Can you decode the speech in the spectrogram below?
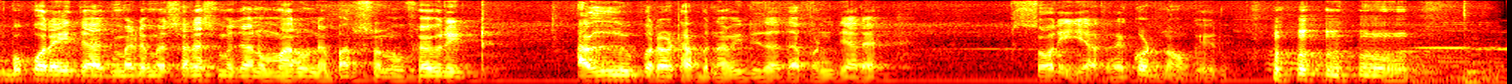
બપોરે રીતે આજ મેડમે સરસ મજાનું મારું ને પાર્સોનું ફેવરિટ આલુ પરોઠા બનાવી દીધા હતા. પણ ત્યારે સોરી યાર રેકોર્ડ ન કર્યું.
